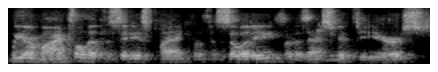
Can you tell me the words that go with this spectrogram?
We are mindful that the city is planning for facility for the next fifty years.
